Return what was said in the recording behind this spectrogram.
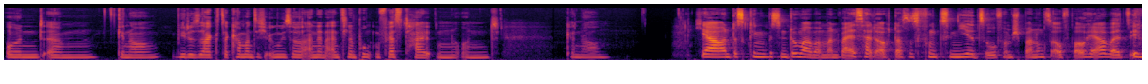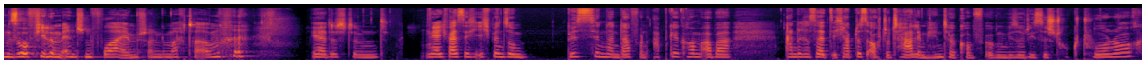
Und ähm, genau, wie du sagst, da kann man sich irgendwie so an den einzelnen Punkten festhalten und genau. Ja, und das klingt ein bisschen dumm, aber man weiß halt auch, dass es funktioniert so vom Spannungsaufbau her, weil es eben so viele Menschen vor einem schon gemacht haben. ja, das stimmt. Ja, ich weiß nicht, ich bin so ein bisschen dann davon abgekommen, aber andererseits, ich habe das auch total im Hinterkopf, irgendwie so diese Struktur noch.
